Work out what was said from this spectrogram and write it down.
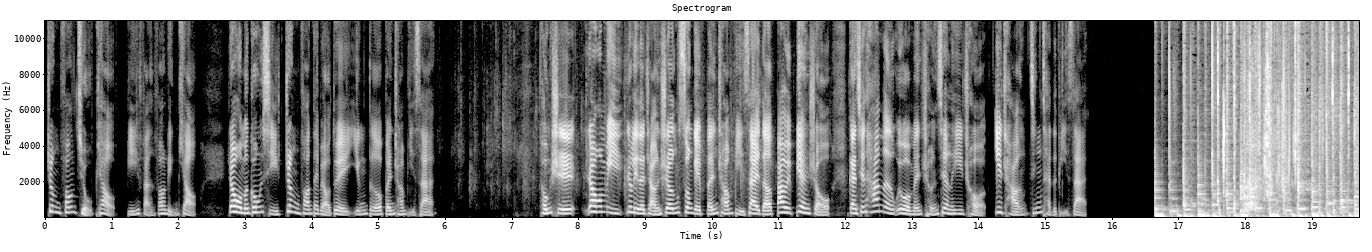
正方九票比反方零票。让我们恭喜正方代表队赢得本场比赛。同时，让我们以热烈的掌声送给本场比赛的八位辩手，感谢他们为我们呈现了一场一场精彩的比赛。Thank you.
